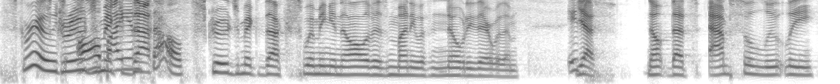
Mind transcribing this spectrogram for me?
Scrooge, all by himself? Scrooge McDuck swimming in all of his money with nobody there with him. It's- yes. No, that's absolutely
